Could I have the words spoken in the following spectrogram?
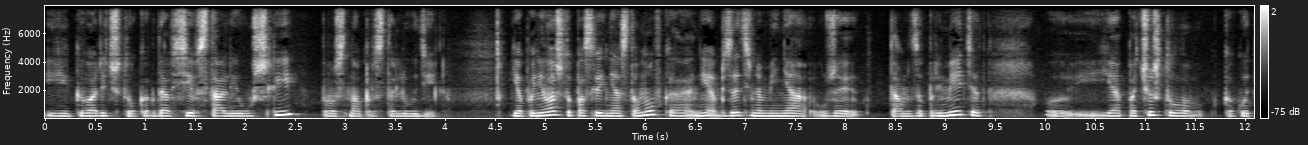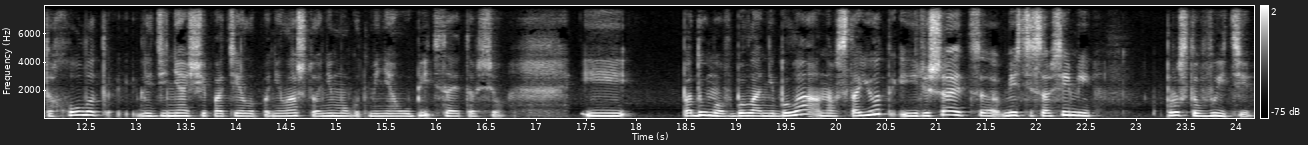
и говорит, что когда все встали и ушли, просто-напросто люди – я поняла, что последняя остановка, они обязательно меня уже там заприметят. Э, я почувствовала какой-то холод, леденящий по телу, поняла, что они могут меня убить за это все. И подумав, была не была, она встает и решается вместе со всеми просто выйти.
